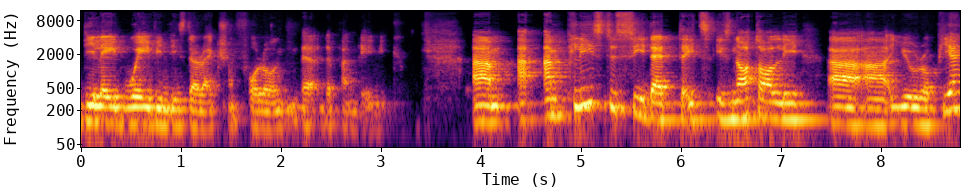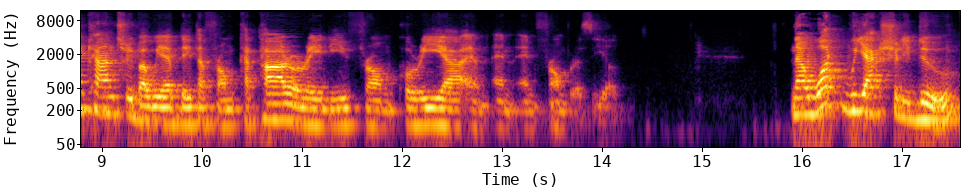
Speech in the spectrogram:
delayed wave in this direction following the, the pandemic. Um, I, am pleased to see that it's, it's not only uh, a European country, but we have data from Qatar already, from Korea, and, and, and from Brazil. Now, what we actually do,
